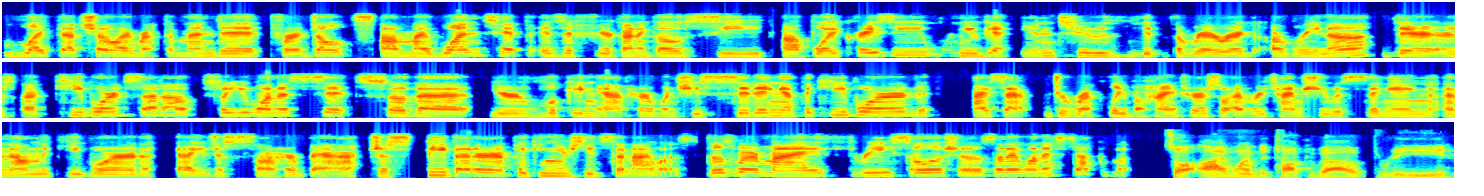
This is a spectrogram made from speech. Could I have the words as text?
like that show. I recommend it for adults. Um, my one tip is if you're going to go see uh, Boy Crazy, when you get into the, the Rarig Arena, there's a keyboard setup. So you want to sit so that you're looking at her when she's sitting at the keyboard I sat directly behind her. So every time she was singing and on the keyboard, I just saw her back. Just be better at picking your seats than I was. Those were my three solo shows that I wanted to talk about. So I wanted to talk about three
